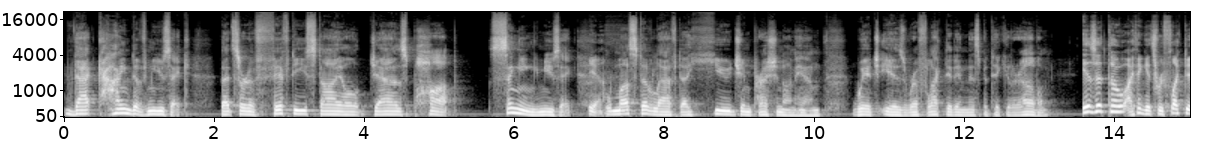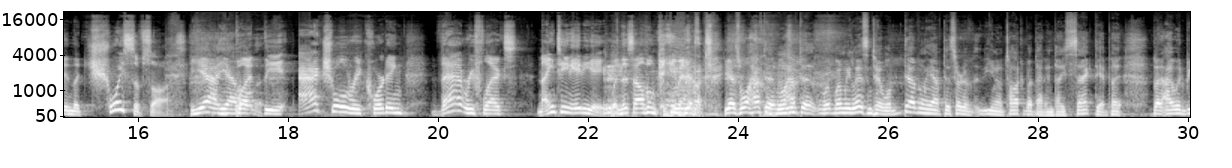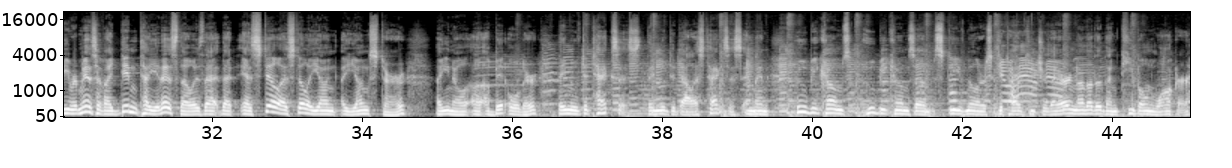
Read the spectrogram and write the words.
that kind of music, that sort of 50s style jazz pop singing music Yeah. must have left a huge impression on him, which is reflected in this particular album. Is it though? I think it's reflected in the choice of songs. Yeah, yeah. But the actual recording, that reflects 1988 when this album came out. yes, we'll have to. We'll have to. When we listen to it, we'll definitely have to sort of you know talk about that and dissect it. But but I would be remiss if I didn't tell you this though is that that as still as still a young a youngster. Uh, you know, a, a bit older, they moved to Texas. They moved to Dallas, Texas, and then who becomes who becomes um, Steve Miller's guitar teacher there? None other than T Bone Walker.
